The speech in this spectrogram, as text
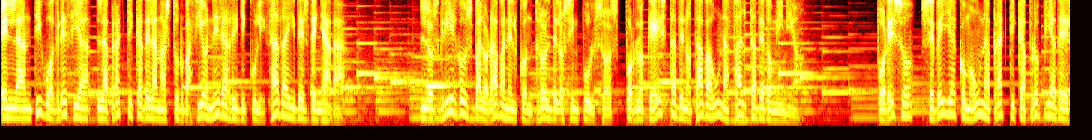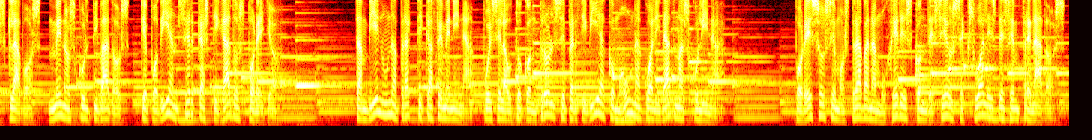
En la antigua Grecia, la práctica de la masturbación era ridiculizada y desdeñada. Los griegos valoraban el control de los impulsos, por lo que ésta denotaba una falta de dominio. Por eso, se veía como una práctica propia de esclavos, menos cultivados, que podían ser castigados por ello. También una práctica femenina, pues el autocontrol se percibía como una cualidad masculina. Por eso se mostraban a mujeres con deseos sexuales desenfrenados.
